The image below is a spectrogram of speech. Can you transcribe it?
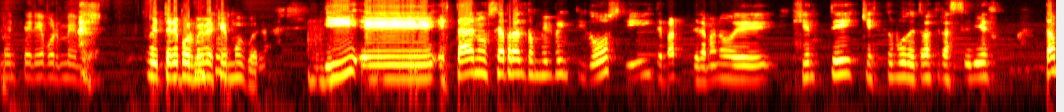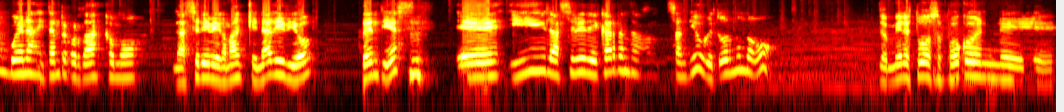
Me enteré por memes. Me enteré por memes que es muy buena. Y eh, está anunciada para el 2022 y de parte de la mano de gente que estuvo detrás de las series tan buenas y tan recordadas como la serie Mega Man que nadie vio, Ben 10, eh, y la serie de Carmen de San Diego que todo el mundo amó. También estuvo hace poco en eh,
